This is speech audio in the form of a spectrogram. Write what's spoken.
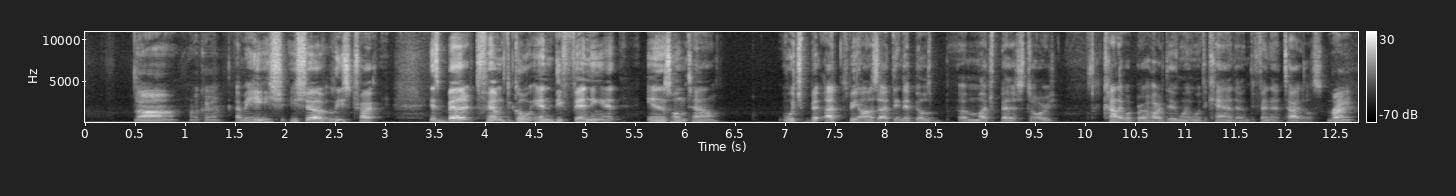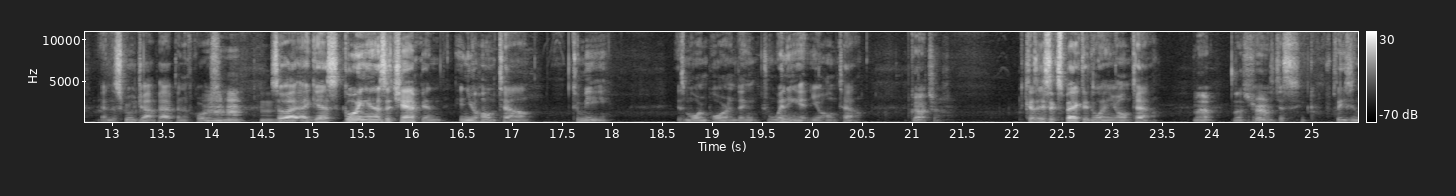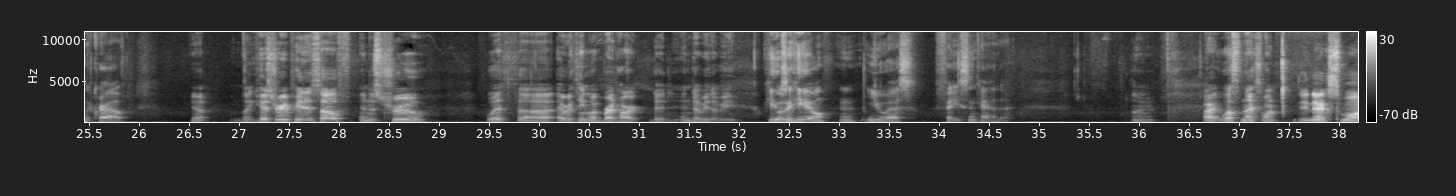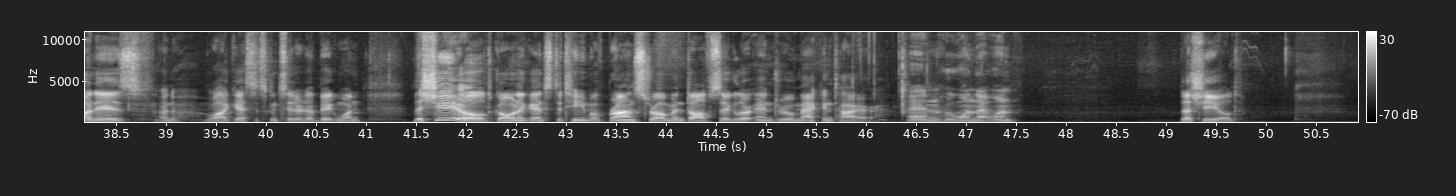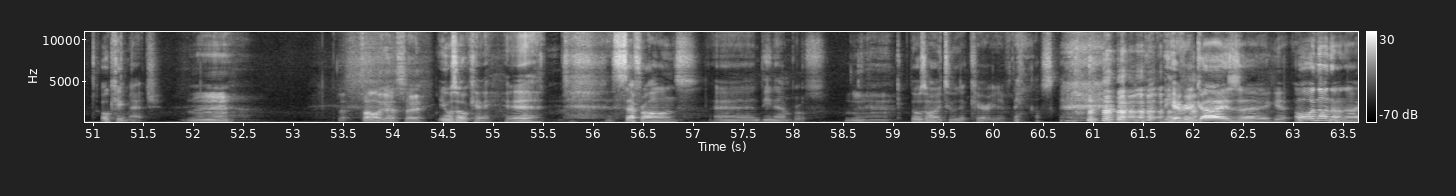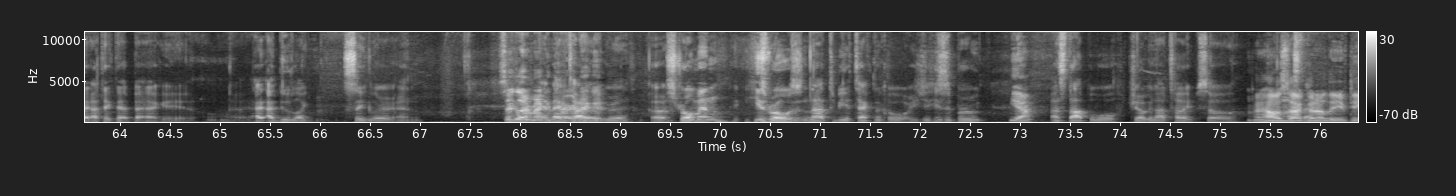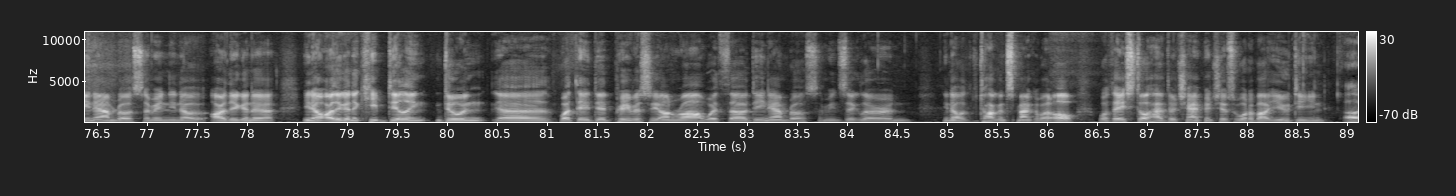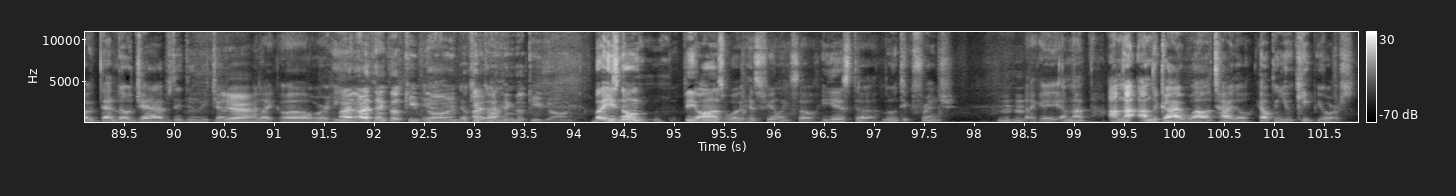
Ah, okay. I mean, he, he should have at least tried. It's better for him to go in defending it in his hometown, which, uh, to be honest, I think that builds a much better story. Kind of like what Bret Hart did when he went to Canada and defended the titles, Right. and the screw job happened, of course. Mm-hmm. So I, I guess going in as a champion in your hometown, to me, is more important than winning it in your hometown Gotcha. because it's expected to win in your hometown. Yeah, that's true. It's just pleasing the crowd. Yeah, like history repeats itself, and it's true with uh, everything what Bret Hart did in. WWE. He was a heel in U.S. face in Canada. All right, what's the next one? the next one is, well, I guess it's considered a big one. The Shield going against the team of Braun Strowman, Dolph Ziggler, and Drew McIntyre. And who won that one? The Shield. Okay, match. Eh, that's all I gotta say. It was okay. Eh, Seth Rollins and Dean Ambrose. Yeah. Those are only two that carried everything else. the, the heavier guys uh, get. Oh no no no! I, I take that back. Eh, I, I do like Ziggler and, Ziggler and and McIntyre, McIntyre. are are good. good. Uh, Strowman, his role is not to be a technical, or he's, he's a brute, Yeah. unstoppable juggernaut type. So And how is that going to leave Dean Ambrose? I mean, you know, are they going to, you know, are they going to keep dealing doing uh, what they did previously on Raw with uh, Dean Ambrose? I mean, Ziggler and you know talking smack about, oh, well, they still have their championships. What about you, Dean? oh, that little jabs they do each other. Yeah. Like oh, or he. I, I think they'll keep Yeah, going. they'll keep I, I going. think they'll keep going. but he's known to be honest with his feelings. So he is the lunatic fringe. Mm-hmm. Like hey, I'm not. I'm not. I'm the guy without a title, helping you keep yours.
